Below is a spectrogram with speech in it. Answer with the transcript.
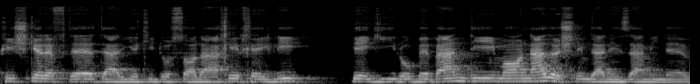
پیش گرفته. در یکی دو سال اخیر خیلی بگیر و ببندی. ما نداشتیم در این زمینه.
